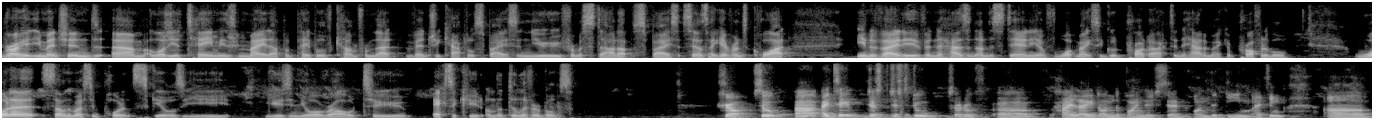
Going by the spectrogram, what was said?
Rohit, you mentioned um, a lot of your team is made up of people who've come from that venture capital space, and you from a startup space. It sounds like everyone's quite innovative and has an understanding of what makes a good product and how to make it profitable. What are some of the most important skills that you use in your role to execute on the deliverables? Sure. So uh, I'd say just just to sort of uh, highlight on the point that you said on the team, I think uh,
